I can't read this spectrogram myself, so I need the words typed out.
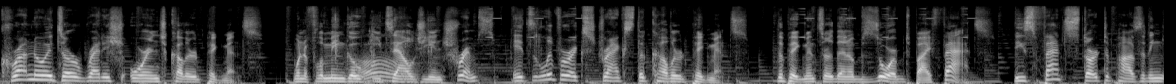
Carotenoids are reddish-orange colored pigments. When a flamingo eats Oh. algae and shrimps, its liver extracts the colored pigments. The pigments are then absorbed by fats. These fats start depositing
